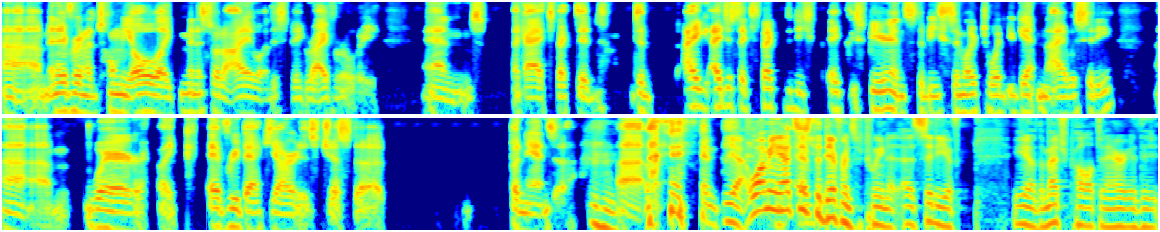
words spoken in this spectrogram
Um, and everyone had told me, oh, like Minnesota Iowa, this big rivalry, and like I expected to, I, I just expected the experience to be similar to what you get in Iowa City, um, where like every backyard is just a bonanza. Mhm. Um, and Yeah. Well, I mean, that's just the difference between a, a city of, you know, the metropolitan area of the,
